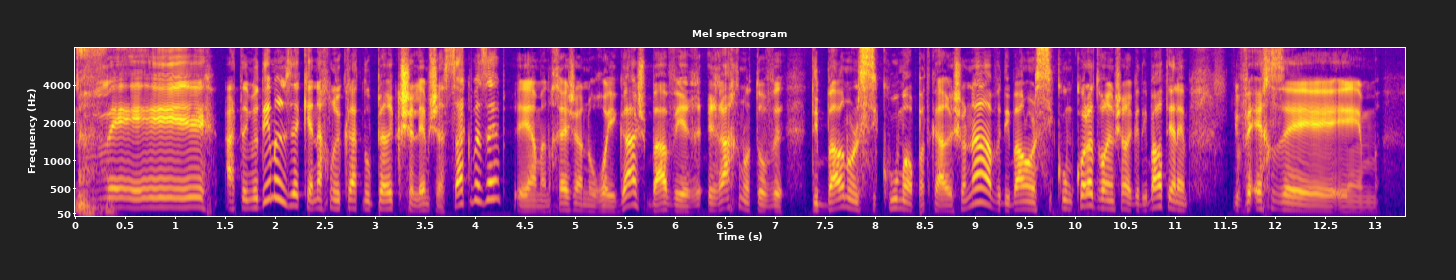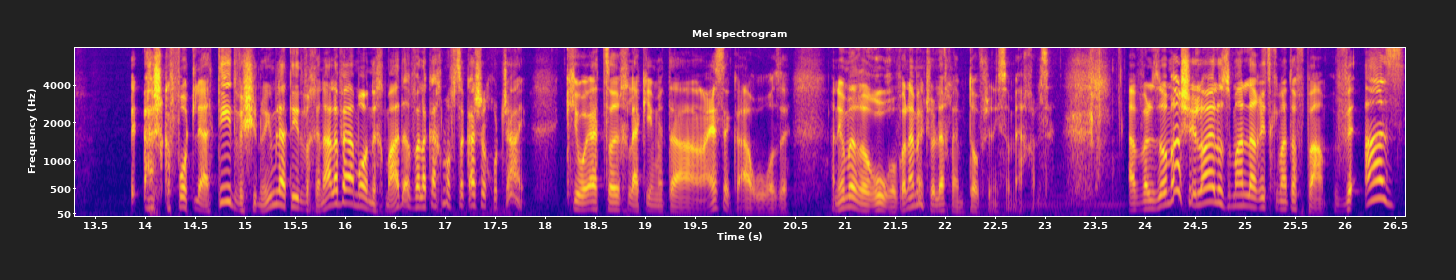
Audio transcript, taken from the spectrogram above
ואתם יודעים על זה כי אנחנו הקלטנו פרק שלם שעסק בזה, אה, המנחה שלנו רועי גש בא ואירחנו אותו ודיברנו על סיכום ההרפתקה הראשונה ודיברנו על סיכום כל הדברים שהרגע דיברתי עליהם ואיך זה אמ, השקפות לעתיד ושינויים לעתיד וכן הלאה, והיה מאוד נחמד, אבל לקחנו הפסקה של חודשיים, כי הוא היה צריך להקים את העסק הארור הזה. אני אומר ארור, אבל האמת שהולך להם טוב שאני שמח על זה. אבל זה אומר שלא היה לו זמן להריץ כמעט אף פעם. ואז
